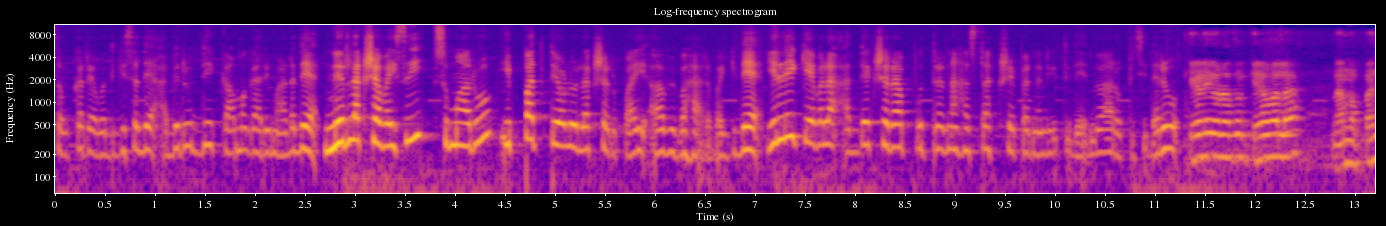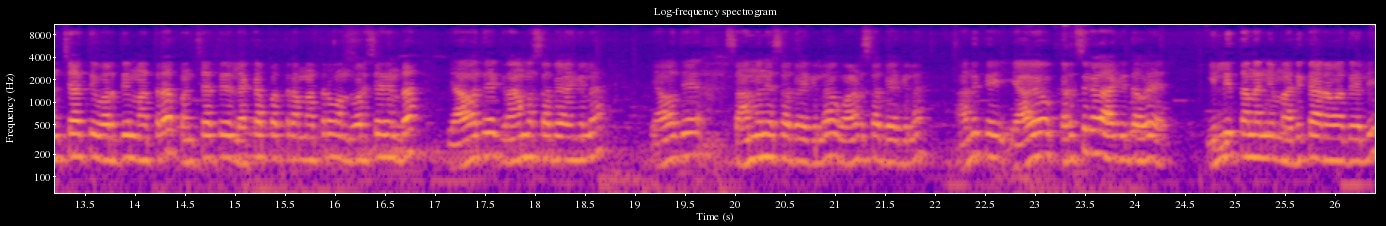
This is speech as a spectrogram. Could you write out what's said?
ಸೌಕರ್ಯ ಒದಗಿಸದೆ ಅಭಿವೃದ್ಧಿ ಕಾಮಗಾರಿ ಮಾಡದೆ ನಿರ್ಲಕ್ಷ್ಯ ವಹಿಸಿ ಸುಮಾರು ಇಪ್ಪತ್ತೇಳು ಲಕ್ಷ ರೂಪಾಯಿ ಅವ್ಯವಹಾರವಾಗಿದೆ ಇಲ್ಲಿ ಕೇವಲ ಅಧ್ಯಕ್ಷರ ಪುತ್ರನ ಹಸ್ತಕ್ಷೇಪ ನಡೆಯುತ್ತಿದೆ ಎಂದು ಆರೋಪಿಸಿದರು. ಕೇಳಿರೋದು ಕೇವಲ ನಮ್ಮ ಪಂಚಾಯತಿ ವರದಿ ಮಾತ್ರ, ಪಂಚಾಯತಿ ಲೆಕ್ಕಪತ್ರ ಮಾತ್ರ ಒಂದು ವರ್ಷದಿಂದ ಯಾವುದೇ ಗ್ರಾಮ ಸಭೆ ಆಗಿಲ್ಲ, ಯಾವುದೇ ಸಾಮಾನ್ಯ ಸಭೆ ಆಗಿಲ್ಲ, ವಾರ್ಡ್ ಸಭೆ ಆಗಿಲ್ಲ. ಅದಕ್ಕೆ ಯಾವ್ಯಾವ ಖರ್ಚುಗಳಾಗಿದ್ದಾವೆ, ಇಲ್ಲಿ ತನ ನಿಮ್ಮ ಅಧಿಕಾರಾವಧಿಯಲ್ಲಿ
